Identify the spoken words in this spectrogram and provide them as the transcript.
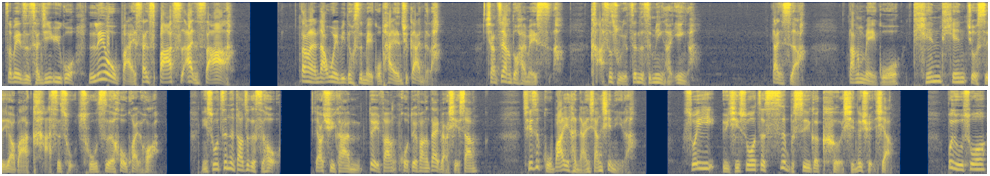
这辈子曾经遇过六百三十八次暗杀啊。当然，那未必都是美国派人去干的啦。像这样都还没死啊，卡斯楚也真的是命很硬啊。但是啊，当美国天天就是要把卡斯楚除之而后快的话，你说真的到这个时候要去看对方或对方代表协商？其实古巴也很难相信你了，所以与其说这是不是一个可行的选项，不如说，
